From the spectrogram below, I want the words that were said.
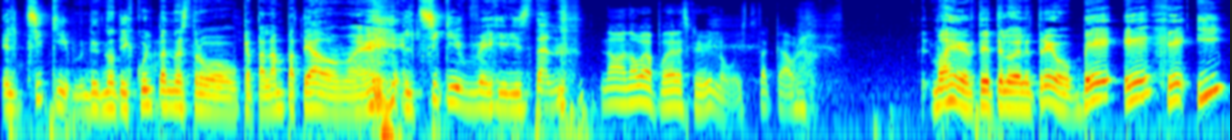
El Tsiki, de- nos disculpan nuestro catalán pateado, mae. El Tsiki Bejiristán. No, no voy a poder escribirlo, güey. Está cabrón. Maje, te, te lo deletreo. B-E-G-I-R-I-S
